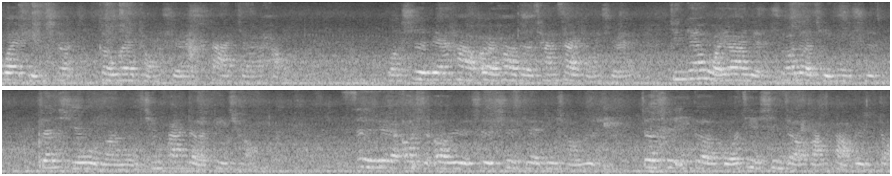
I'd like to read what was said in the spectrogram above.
各位评审、各位同学，大家好，我是编号二号的参赛同学。今天我要演说的题目是“珍惜我们母亲般的地球”。四月二十二日是世界地球日，这是一个国际性的环保运动。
